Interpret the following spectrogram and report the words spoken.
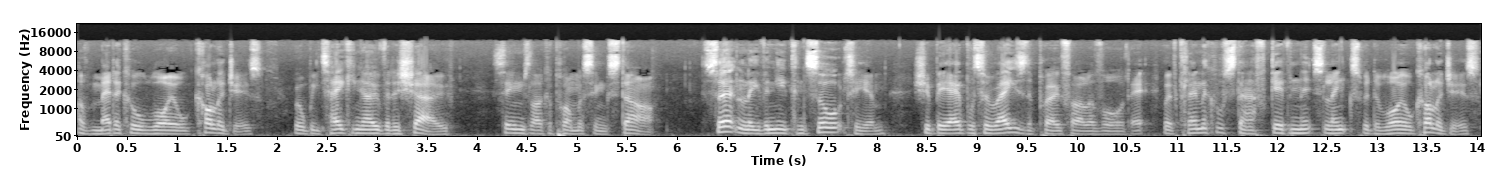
of Medical Royal Colleges will be taking over the show seems like a promising start. Certainly, the new consortium should be able to raise the profile of audit with clinical staff given its links with the Royal Colleges,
